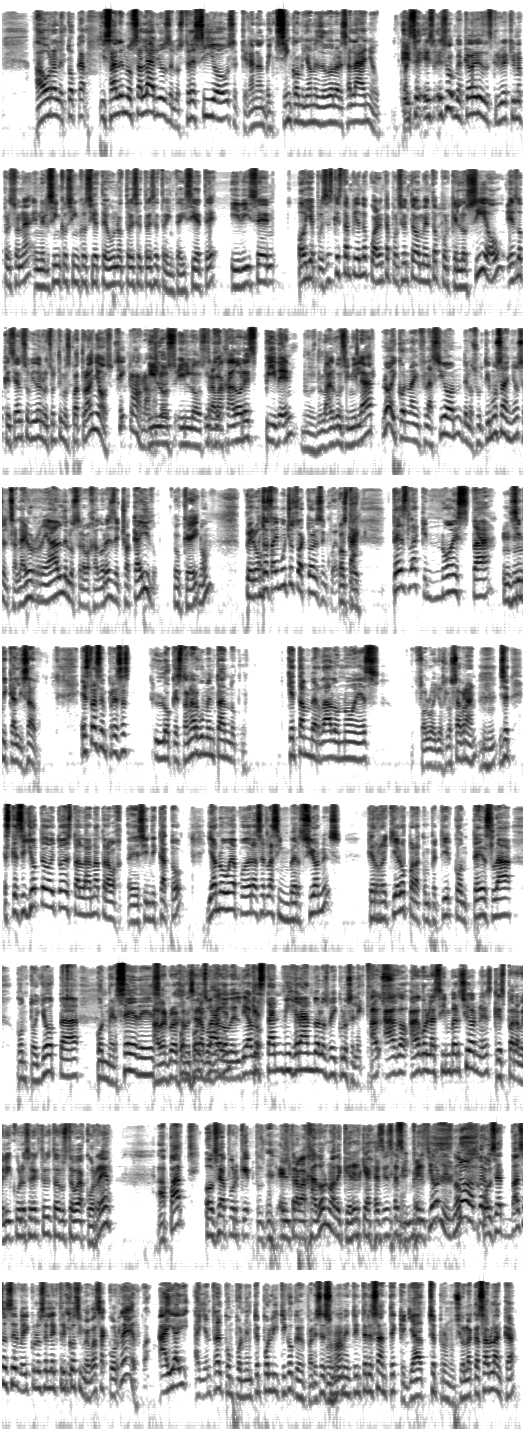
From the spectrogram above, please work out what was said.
Ahora le toca, y salen los salarios de los tres CEOs que ganan 25 millones de dólares al año. Ese- eso, eso me acaba de describir aquí una persona en el 5571-131337 y dicen, oye, pues es que están pidiendo 40% de aumento porque los CEO es lo que se han subido en los últimos cuatro años. Sí, no. Y los, y los Y que- trabajadores piden pues, algo similar. No, y con la inflación de los últimos años, el salario real de los trabajadores, de hecho, ha caído. Ok. ¿No? Pero, Entonces hay muchos factores en juego. Ok. Está Tesla que no está sindicalizado. Estas empresas lo que están argumentando, qué tan verdad o no es, solo ellos lo sabrán, dicen, es que si yo te doy toda esta lana eh, sindicato, ya no voy a poder hacer las inversiones que requiero para competir con Tesla, con Toyota, con Mercedes, A ver, pero con ser abogado del diablo. que están migrando a los vehículos eléctricos. hago, hago las inversiones, que es para vehículos eléctricos, entonces te voy a correr. Aparte, O sea, porque pues, el trabajador no ha de querer que hagas esas inversiones, ¿no? No, pero- O sea, vas a hacer vehículos eléctricos y, me vas a correr. ahí, ahí, ahí entra el componente político que me parece sumamente interesante, que ya se pronunció la Casa Blanca,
